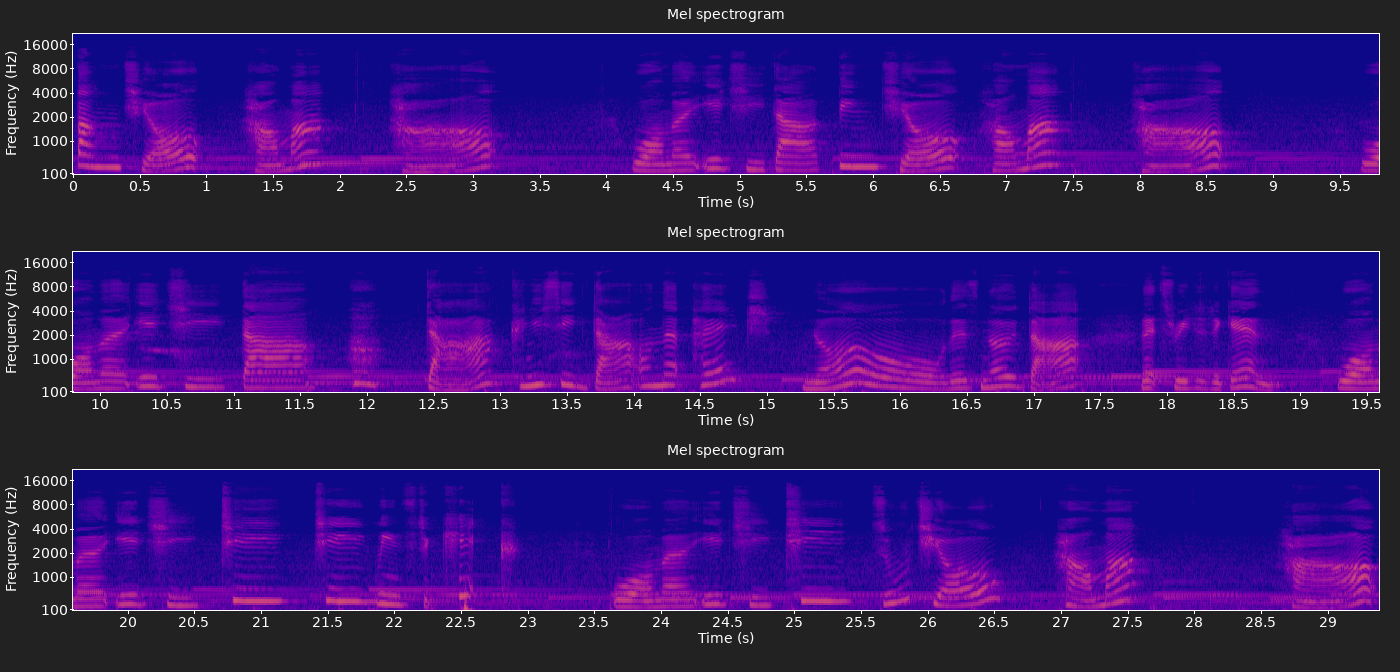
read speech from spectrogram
棒球，好吗？好。我们一起打冰球，好吗？好。我们一起打。da. Can you see da on that page? No, there's no da. Let's read it again. 我们一起踢踢 means to kick. 我们一起踢足球，好吗？好。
